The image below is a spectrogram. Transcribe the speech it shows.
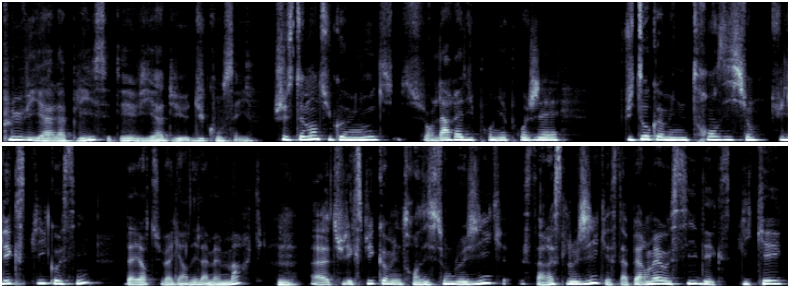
plus via l'appli, c'était via du, conseil. Justement, tu communiques sur l'arrêt du premier projet plutôt comme une transition. Tu l'expliques aussi. D'ailleurs, tu vas garder la même marque. Mm. Euh, tu l'expliques comme une transition logique. Ça reste logique et ça permet aussi d'expliquer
